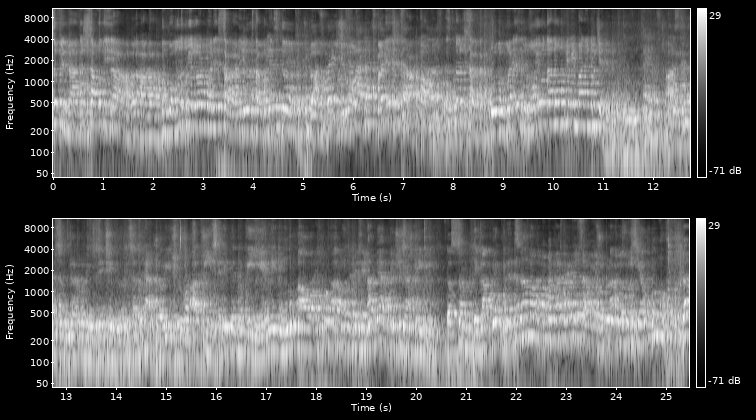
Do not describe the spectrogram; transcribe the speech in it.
se filmează și se aude la, la, la, în comună că eu doar măresc salariile ăsta, măresc... uh, Ați mărit și salariul, ați mărit și salariul. Acum, nu discutăm și salariul. Măresc noi, dar nu primim bani în buget. Are trebuia să întreabă pe 10 minute să dea juristul avizele, pentru că ele nu au avut avizele, n-avea pe ce să scrie. Dar sunt... Deci la proiectele de n-am avut, la Comisia 1 nu. Da,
